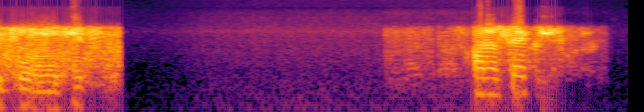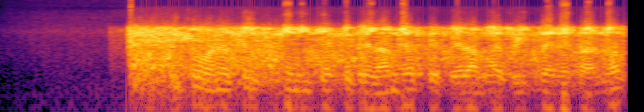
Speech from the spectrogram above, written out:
Six one oh six. 106. Six one oh six. Can you check if the alarm desk if the alarm has reset at Dunlop?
